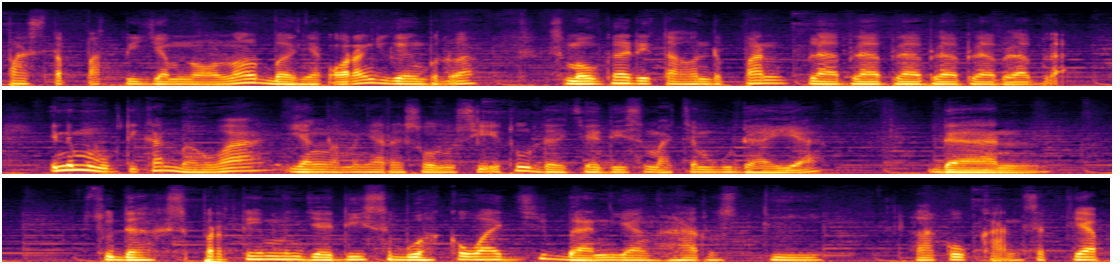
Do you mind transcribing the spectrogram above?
pas tepat di jam 00 banyak orang juga yang berdoa semoga di tahun depan bla bla bla bla bla bla bla. Ini membuktikan bahwa yang namanya resolusi itu udah jadi semacam budaya dan sudah seperti menjadi sebuah kewajiban yang harus dilakukan setiap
